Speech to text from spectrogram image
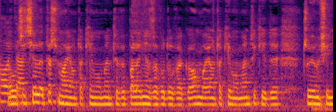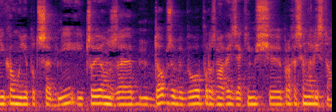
Oj, Nauczyciele też mają takie momenty wypalenia zawodowego, mają takie momenty, kiedy czują się nikomu niepotrzebni i czują, że dobrze by było porozmawiać z jakimś e, profesjonalistą.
